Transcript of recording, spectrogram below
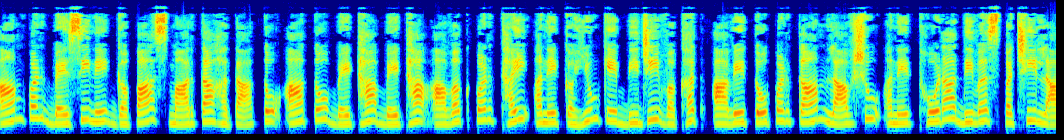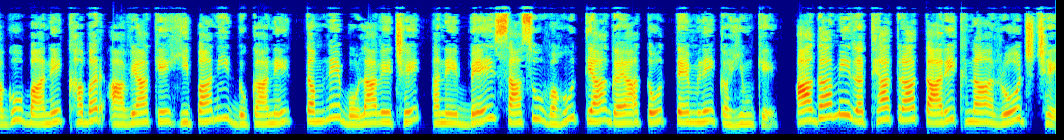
આમ પણ બેસીને ગપાસ મારતા હતા, તો આ તો બેઠા બેઠા આવક પણ થઈ અને કહ્યું કે બીજી વખત આવે તો પણ કામ લાવશું અને થોડા દિવસ પછી લાગુબાને ખબર આવ્યા કે હિપાની દુકાને તમને બોલાવે છે અને બે સાસુ વહુ ત્યાં ગયા તો તેમણે કહ્યું કે, આગામી રથયાત્રા તારીખના રોજ છે,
